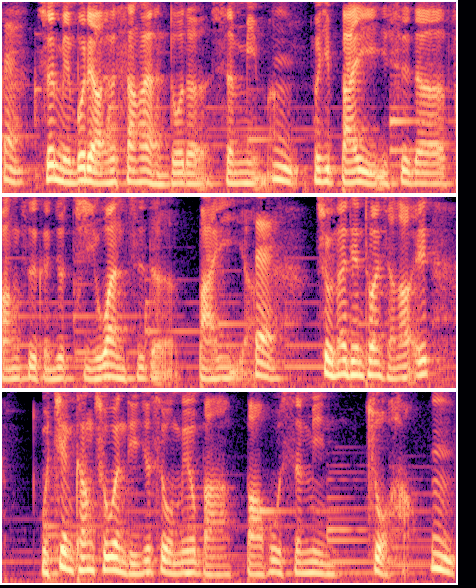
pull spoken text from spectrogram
对，所以免不了会伤害很多的生命嘛。嗯，尤其白蚁一次的防治可能就几万只的白蚁啊。对，所以我那天突然想到，哎，我健康出问题，就是我没有把保护生命做好。嗯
